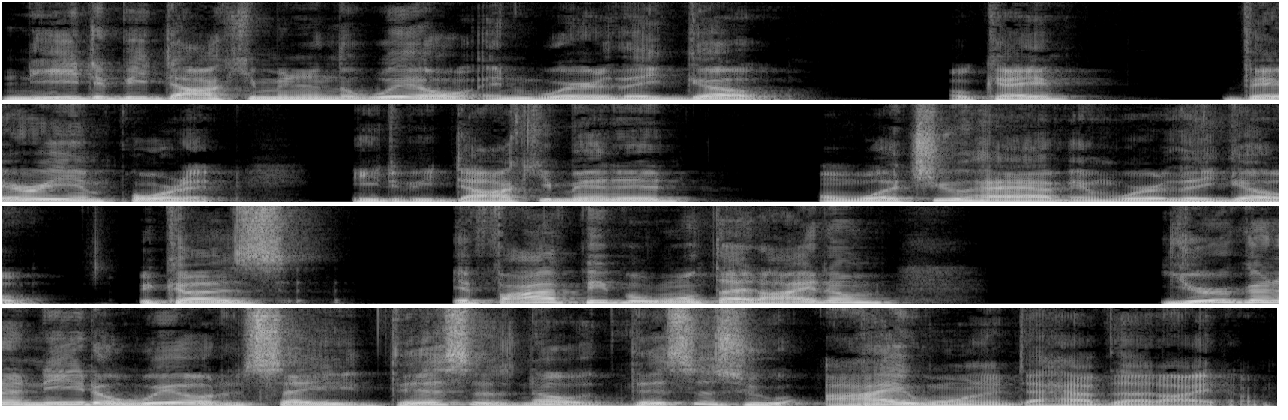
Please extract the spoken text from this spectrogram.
need to be documented in the will and where they go. Okay? Very important. Need to be documented on what you have and where they go. Because if five people want that item, you're going to need a will to say, this is no, this is who I wanted to have that item,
